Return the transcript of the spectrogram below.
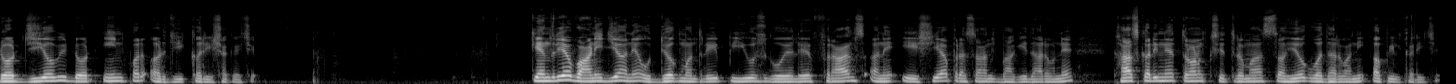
dot GOV dot in પર અરજી કરી શકે છે. કેન્દ્રીય વાણિજ્ય અને ઉદ્યોગ મંત્રી પિયુષ ગોયલે ફ્રાન્સ અને એશિયા પ્રશાંત ભાગીદારોને ખાસ કરીને ત્રણ ક્ષેત્રમાં સહયોગ વધારવાની અપીલ કરી છે.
